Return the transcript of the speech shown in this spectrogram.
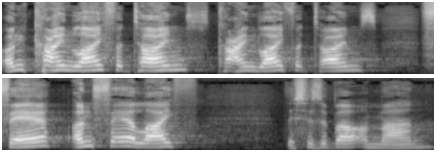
unkind life at times, kind life at times, fair, unfair life. This is about a man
